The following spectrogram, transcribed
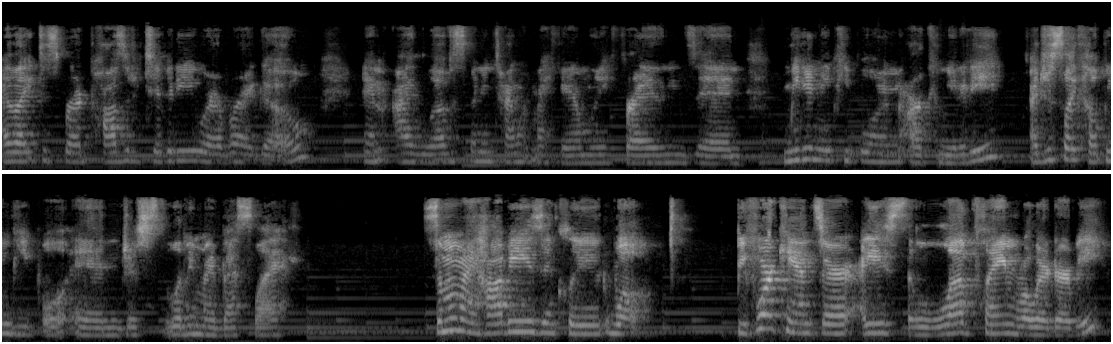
I like to spread positivity wherever I go, and I love spending time with my family, friends, and meeting new people in our community. I just like helping people and just living my best life. Some of my hobbies include, well, before cancer, I used to love playing roller derby.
